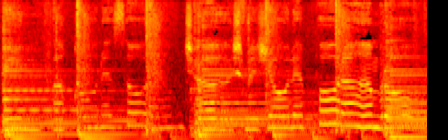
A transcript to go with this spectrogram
بین فقان زارم. چشم جال پارم را.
